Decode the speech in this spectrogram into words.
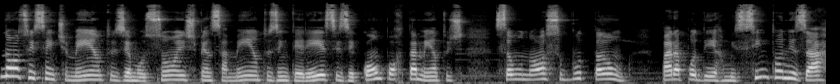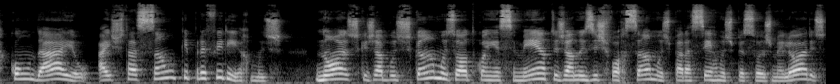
Nossos sentimentos, emoções, pensamentos, interesses e comportamentos são o nosso botão para podermos sintonizar com o dial, a estação que preferirmos. Nós que já buscamos o autoconhecimento e já nos esforçamos para sermos pessoas melhores,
